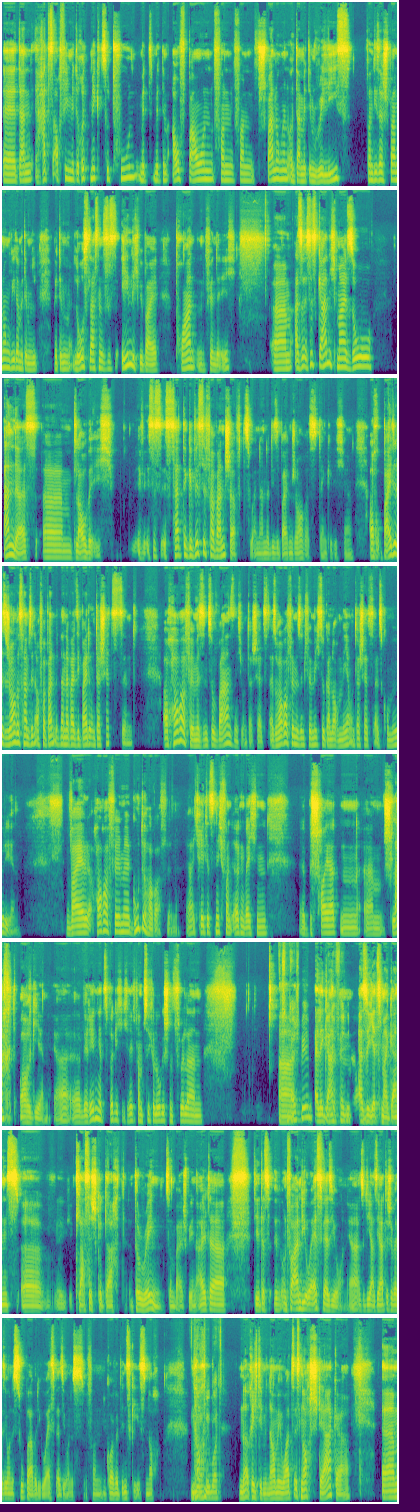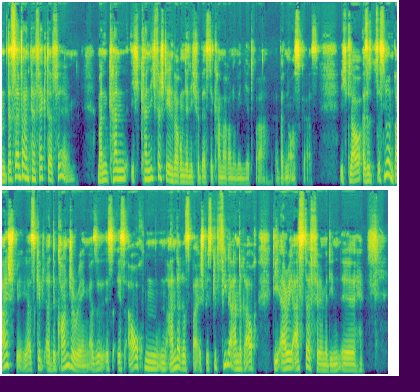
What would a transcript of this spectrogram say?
Äh, dann hat es auch viel mit Rhythmik zu tun, mit, mit dem Aufbauen von, von Spannungen und dann mit dem Release von dieser Spannung wieder, mit dem, mit dem Loslassen. Es ist ähnlich wie bei Pointen, finde ich. Ähm, also es ist gar nicht mal so anders, ähm, glaube ich. Es, ist, es hat eine gewisse Verwandtschaft zueinander, diese beiden Genres, denke ich. Ja. Auch beide Genres haben, sind auch verwandt miteinander, weil sie beide unterschätzt sind. Auch Horrorfilme sind so wahnsinnig unterschätzt. Also Horrorfilme sind für mich sogar noch mehr unterschätzt als Komödien. Weil Horrorfilme, gute Horrorfilme, ja, ich rede jetzt nicht von irgendwelchen äh, bescheuerten ähm, Schlachtorgien. Ja? Äh, wir reden jetzt wirklich, ich rede von psychologischen Thrillern, zum äh, Beispiel? Elegant. Also jetzt mal ganz äh, klassisch gedacht, The Ring zum Beispiel, ein alter, die das und vor allem die US-Version. Ja, also die asiatische Version ist super, aber die US-Version ist von Gore Verbinski ist noch noch, noch richtig mit Naomi Watts ist noch stärker. Ähm, das ist einfach ein perfekter Film man kann, ich kann nicht verstehen, warum der nicht für beste Kamera nominiert war bei den Oscars. Ich glaube, also das ist nur ein Beispiel. Ja, es gibt uh, The Conjuring, also ist, ist auch ein, ein, anderes Beispiel. Es gibt viele andere, auch die Ari Aster Filme, die äh,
